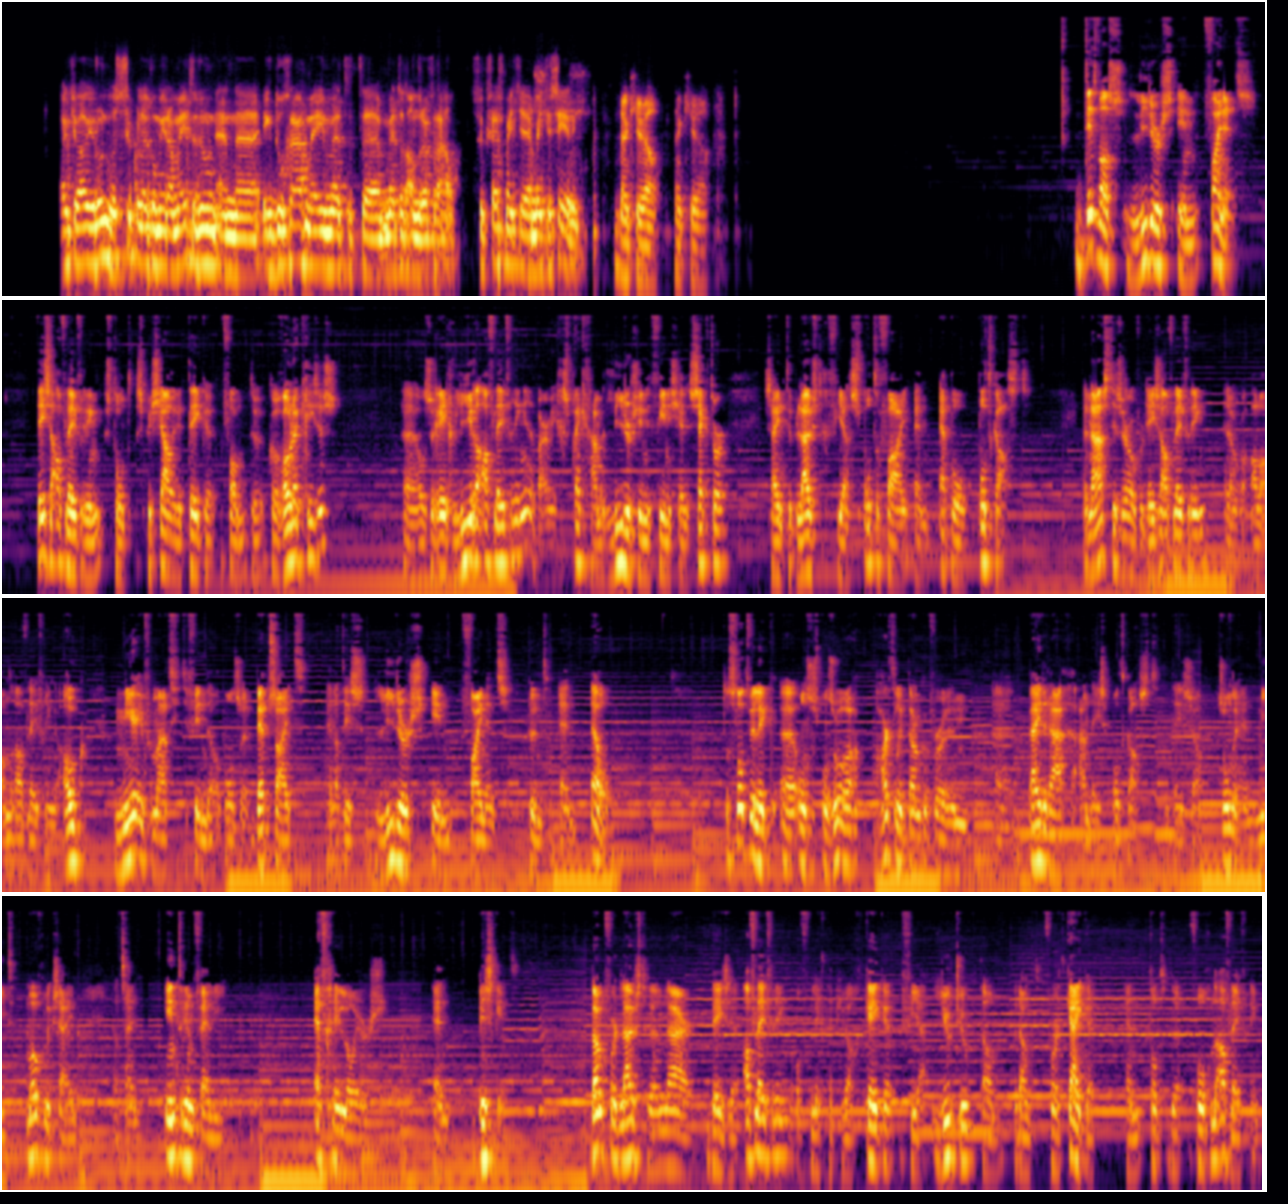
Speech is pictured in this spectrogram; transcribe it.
Dankjewel Jeroen, het was superleuk om hier aan mee te doen. En ik doe graag mee met het, met het andere verhaal. Succes met je, met je serie. Dankjewel, dankjewel. Dit was Leaders in Finance. Deze aflevering stond speciaal in het teken van de coronacrisis. Uh, onze reguliere afleveringen, waar we in gesprek gaan met leaders in de financiële sector, zijn te beluisteren via Spotify en Apple Podcasts. Daarnaast is er over deze aflevering en over alle andere afleveringen ook meer informatie te vinden op onze website en dat is leadersinfinance.nl. Tot slot wil ik uh, onze sponsoren hartelijk danken voor hun uh, bijdrage aan deze podcast. Deze zou zonder hen niet mogelijk zijn. Dat zijn Interim Valley, FG Lawyers en Biscuit. Dank voor het luisteren naar deze aflevering. Of wellicht heb je wel gekeken via YouTube. Dan bedankt voor het kijken en tot de volgende aflevering.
